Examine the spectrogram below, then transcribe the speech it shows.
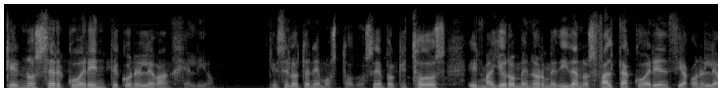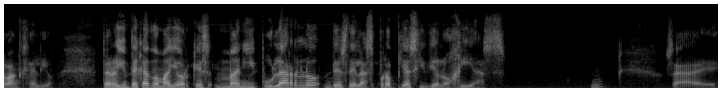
que no ser coherente con el Evangelio, que ese lo tenemos todos, ¿eh? porque todos en mayor o menor medida nos falta coherencia con el Evangelio. Pero hay un pecado mayor, que es manipularlo desde las propias ideologías. ¿Mm? O sea, eh,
